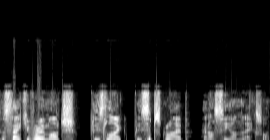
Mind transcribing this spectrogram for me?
So thank you very much. Please like, please subscribe, and I'll see you on the next one.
